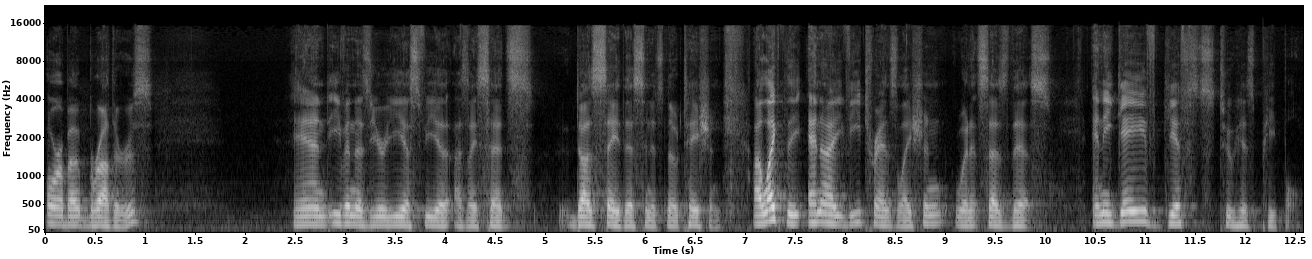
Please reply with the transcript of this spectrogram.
or about brothers. And even as your ESV, as I said, does say this in its notation. I like the NIV translation when it says this And he gave gifts to his people.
